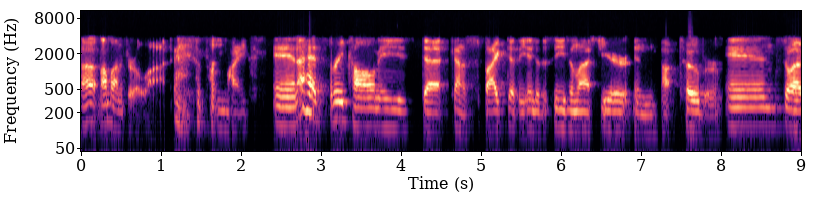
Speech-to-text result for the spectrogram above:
I, I monitor a lot from mites. And I had three colonies that kind of spiked at the end of the season last year in October. And so I,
